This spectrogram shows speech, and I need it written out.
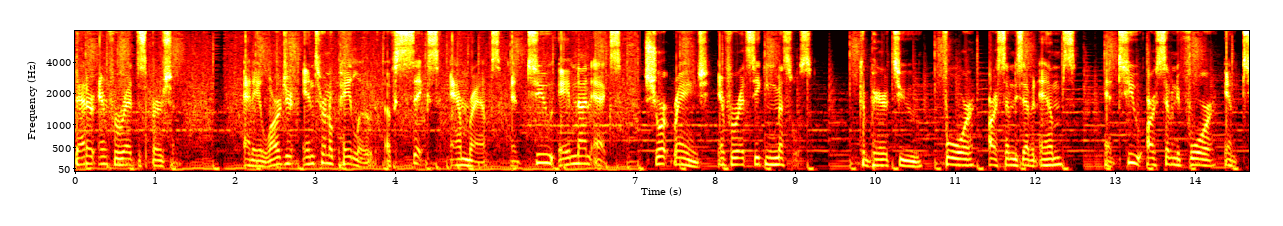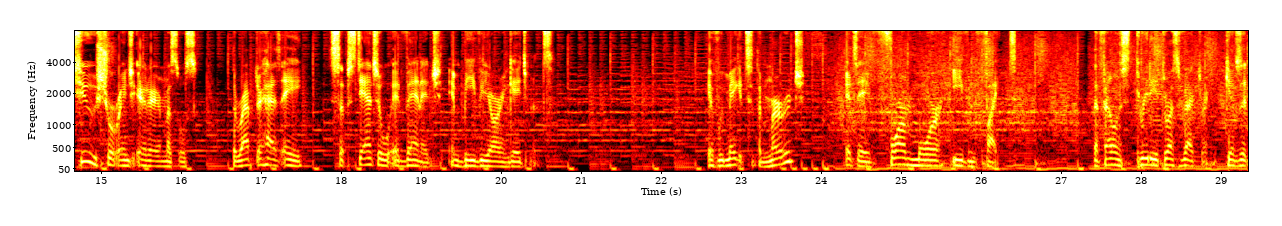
better infrared dispersion, and a larger internal payload of 6 AMRAAMs and 2 AIM-9X short-range infrared-seeking missiles, compared to 4 R-77Ms and 2 R-74M2 short-range air-to-air missiles, the Raptor has a substantial advantage in BVR engagements. If we make it to the merge, it's a far more even fight. The Felon's 3D thrust vectoring gives it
